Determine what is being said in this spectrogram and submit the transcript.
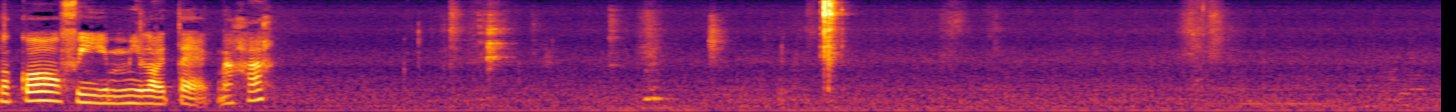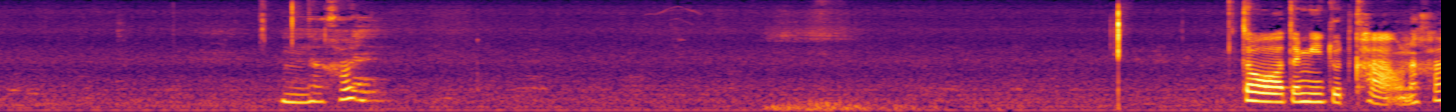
แล้วก็ฟิล์มมีรอยแตกนะคะ นะคะ จอจะมีจุดขาวนะคะ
